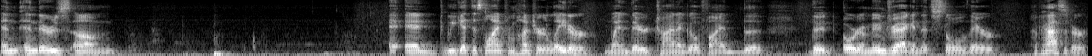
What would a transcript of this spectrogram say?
and and there's um. And we get this line from Hunter later when they're trying to go find the the Order Moondragon that stole their capacitor.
